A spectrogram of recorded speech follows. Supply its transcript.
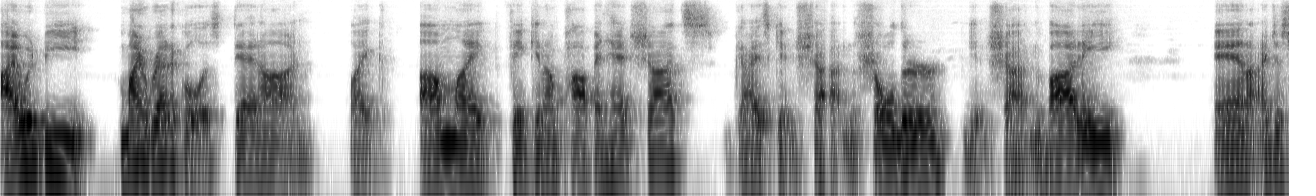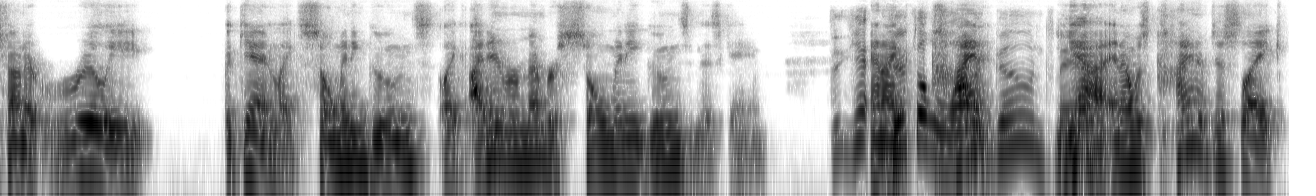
I would be my reticle is dead on. Like I'm like thinking I'm popping headshots, guys getting shot in the shoulder, getting shot in the body. And I just found it really again like so many goons. Like I didn't remember so many goons in this game. Yeah, And I there's a lot kind- of goons, man. Yeah, and I was kind of just like,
